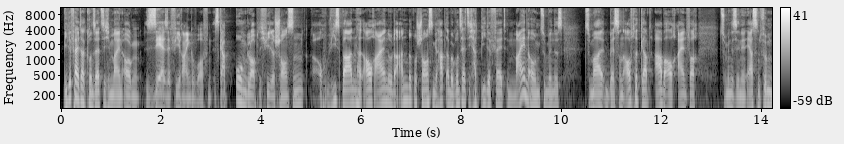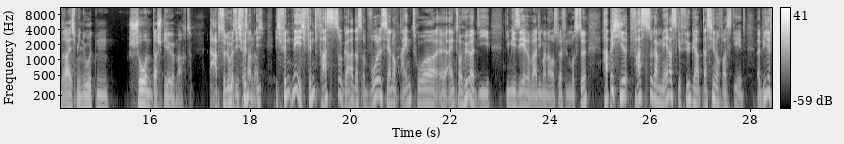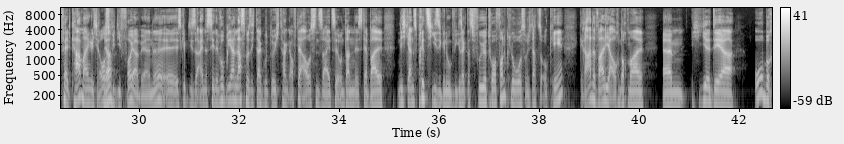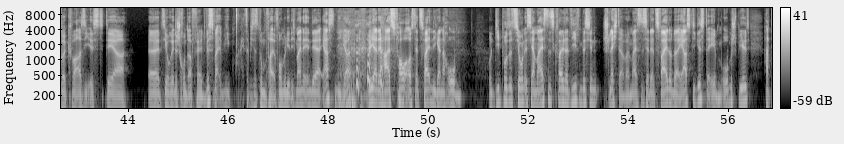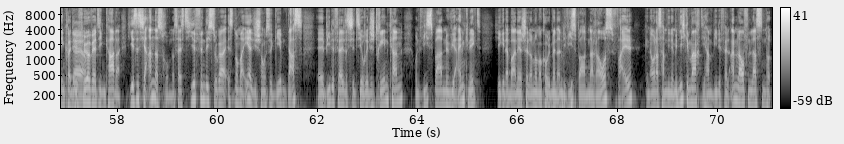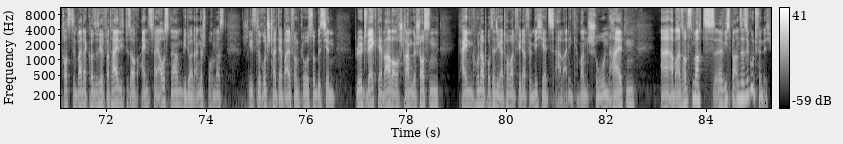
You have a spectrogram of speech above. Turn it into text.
Bielefeld hat grundsätzlich in meinen Augen sehr, sehr viel reingeworfen. Es gab unglaublich viele Chancen. Auch Wiesbaden hat auch eine oder andere Chancen gehabt, aber grundsätzlich hat Bielefeld in meinen Augen zumindest zumal einen besseren Auftritt gehabt, aber auch einfach zumindest in den ersten 35 Minuten schon das Spiel gemacht. Absolut. Ich finde, ich, ich finde, nee, ich finde fast sogar, dass obwohl es ja noch ein Tor, äh, ein Tor höher die, die Misere war, die man auslöffeln musste, habe ich hier fast sogar mehr das Gefühl gehabt, dass hier noch was geht. Weil Bielefeld kam eigentlich raus ja. wie die Feuerwehr. Ne? Äh, es gibt diese eine Szene, wo Brian Lassmer sich da gut durchtankt auf der Außenseite und dann ist der Ball nicht ganz präzise genug. Wie gesagt, das frühe Tor von Klos und ich dachte so, okay, gerade weil ja auch nochmal ähm, hier der obere quasi ist, der äh, theoretisch runterfällt. Wisst ihr, wie, jetzt habe ich das dumm formuliert. Ich meine, in der ersten Liga will ja der HSV aus der zweiten Liga nach oben. Und die Position ist ja meistens qualitativ ein bisschen schlechter, weil meistens ja der Zweit- oder Erstligist, der eben oben spielt, hat den qualitativ ja, ja. höherwertigen Kader. Hier ist es ja andersrum. Das heißt, hier finde ich sogar, ist nochmal eher die Chance gegeben, dass äh, Bielefeld das hier theoretisch drehen kann und Wiesbaden irgendwie einknickt. Hier geht aber an der Stelle auch nochmal Kompliment an die Wiesbadener raus, weil genau das haben die nämlich nicht gemacht. Die haben Bielefeld anlaufen lassen, trotzdem weiter konzentriert verteidigt, bis auf ein, zwei Ausnahmen, wie du halt angesprochen hast. Striezel rutscht halt der Ball von Klos so ein bisschen blöd weg. Der war aber auch stramm geschossen. Kein hundertprozentiger Torwartfehler für mich jetzt, aber den kann man schon halten. Äh, aber ansonsten macht äh, Wiesbaden sehr, sehr gut, finde ich.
